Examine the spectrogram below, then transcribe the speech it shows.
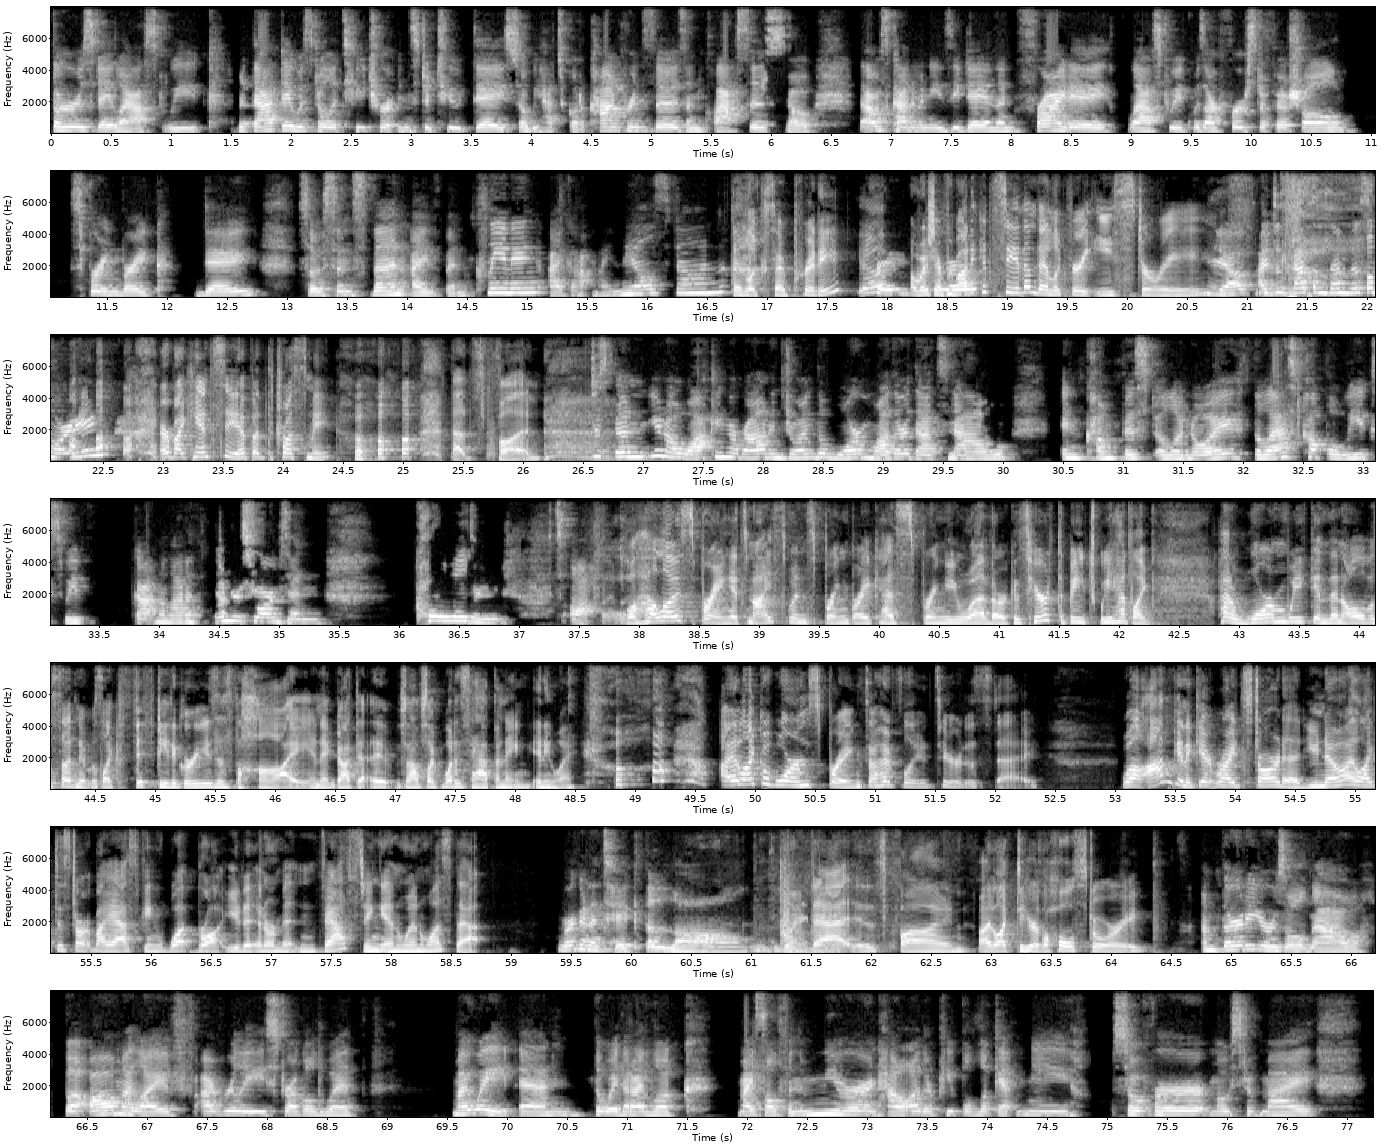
Thursday last week, but that day was still a teacher institute day. So we had to go to conferences and classes. So that was kind of an easy day. And then Friday last week was our first official spring break day. So since then, I've been cleaning. I got my nails done. They look so pretty. Yeah. I wish everybody could see them. They look very Eastery. Yep. I just got them done this morning. everybody can't see it, but trust me, that's fun. Just been, you know, walking around, enjoying the warm weather that's now encompassed Illinois. The last couple weeks, we've gotten a lot of thunderstorms and cold and it's awful. Well, hello, spring. It's nice when spring break has springy weather because here at the beach, we had like, had a warm week and then all of a sudden it was like 50 degrees as the high and it got to, it was, I was like, what is happening? Anyway, I like a warm spring. So hopefully it's here to stay. Well, I'm going to get right started. You know, I like to start by asking what brought you to intermittent fasting and when was that? We're going to take the long way. That is fine. I'd like to hear the whole story. I'm 30 years old now, but all my life I've really struggled with my weight and the way that I look myself in the mirror and how other people look at me. So for most of my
